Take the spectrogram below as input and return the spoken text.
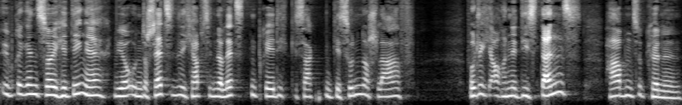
übrigens solche Dinge, wir unterschätzen, ich habe es in der letzten Predigt gesagt, ein gesunder Schlaf wirklich auch eine Distanz haben zu können.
